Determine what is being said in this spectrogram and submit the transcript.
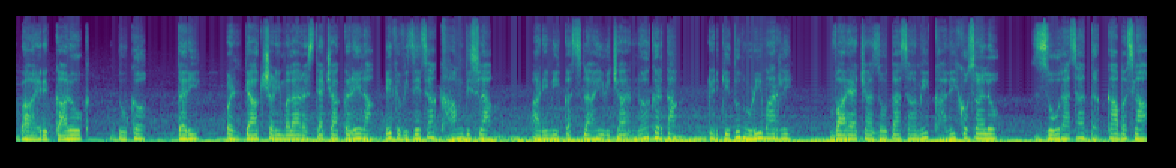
बाहेर काळोख धुकं दरी पण त्या क्षणी मला रस्त्याच्या कडेला एक विजेचा खांब दिसला. आणि मी कसलाही विचार न करता खिडकीतून उडी मारली. वाऱ्याच्या जोतासह मी खाली कोसळलो. जोराचा धक्का बसला.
